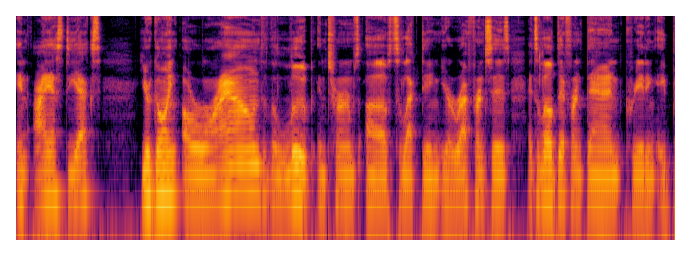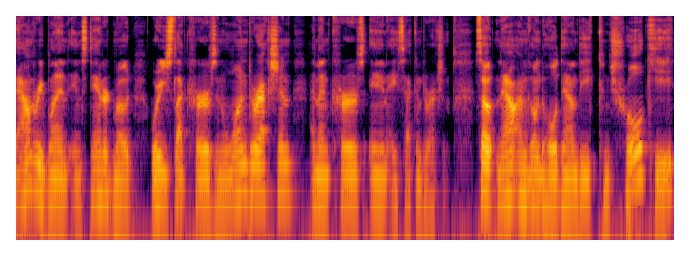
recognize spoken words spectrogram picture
in ISDX, you're going around the loop in terms of selecting your references. It's a little different than creating a boundary blend in standard mode where you select curves in one direction and then curves in a second direction. So now I'm going to hold down the control key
